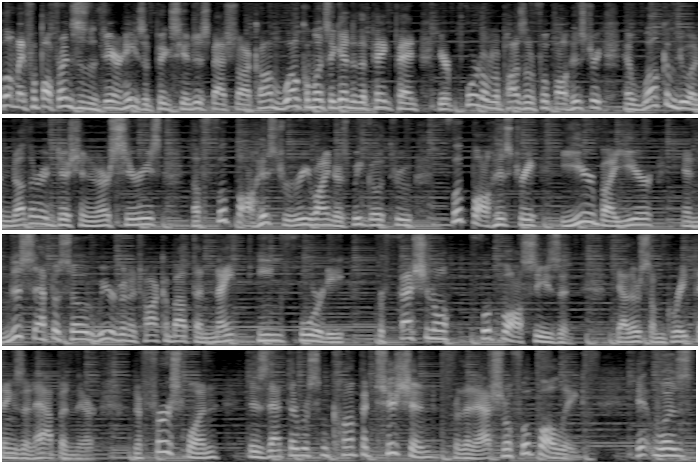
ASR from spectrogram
Hello, my football friends. This is Darren Hayes of PigskinDispatch.com. Welcome once again to the Pigpen, your portal to positive football history, and welcome to another edition in our series of Football History Rewind as we go through football history year by year. In this episode, we are going to talk about the 1940 professional football season. Yeah, there's some great things that happened there. The first one is that there was some competition for the National Football League. It was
